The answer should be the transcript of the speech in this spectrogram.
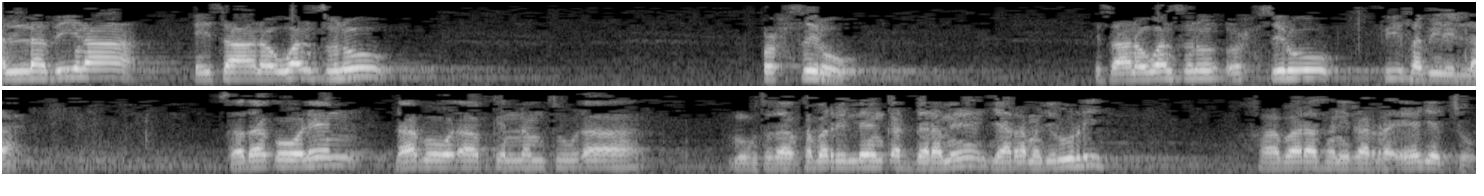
allaziina isaanowwan sunuu uxsiruu isaanowwan sunu uxsiruu fi sabiilillaah sadaqooleen dhaboodhaaf kennamtuudha mubtadaaf kabarrilleen qaddaramee jaarrama jiruurri kabara sanirrarra'ee jechuu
